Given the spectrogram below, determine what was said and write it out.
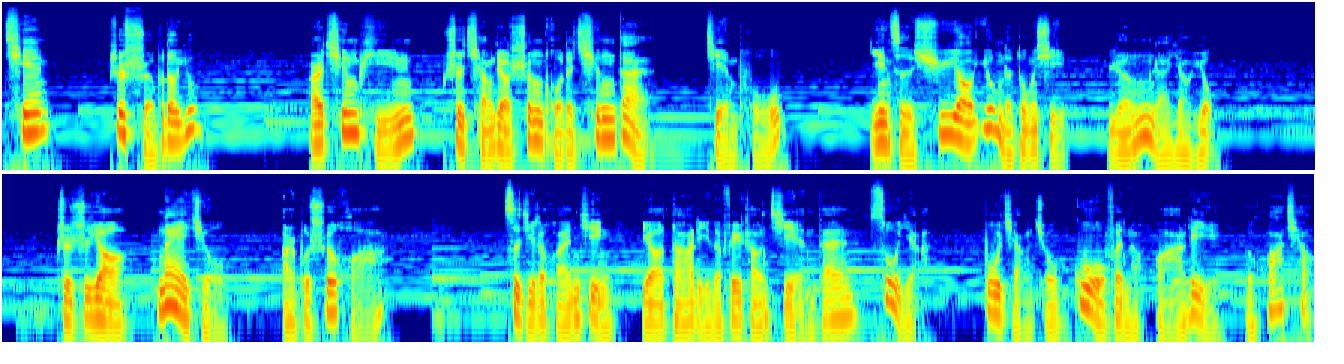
谦是舍不得用，而清贫是强调生活的清淡、简朴，因此需要用的东西仍然要用，只是要耐久而不奢华。自己的环境也要打理得非常简单素雅，不讲究过分的华丽和花俏。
